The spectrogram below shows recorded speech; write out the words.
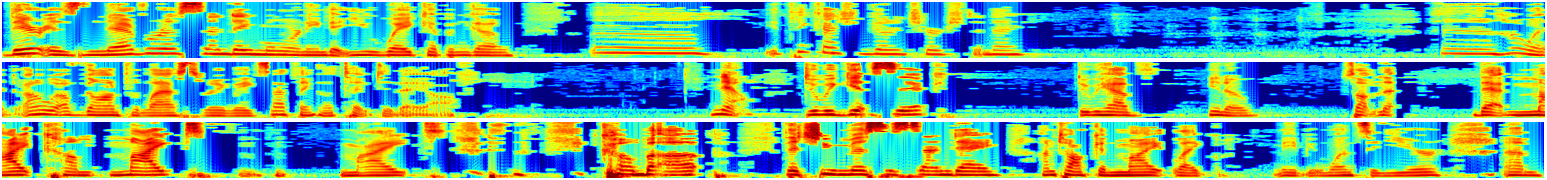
there is never a Sunday morning that you wake up and go, uh, "You think I should go to church today?" Uh, I went. Oh, I've gone for the last three weeks. I think I'll take today off. Now, do we get sick? Do we have you know something that, that might come, might, might come up that you miss a Sunday. I'm talking might like maybe once a year. Um,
